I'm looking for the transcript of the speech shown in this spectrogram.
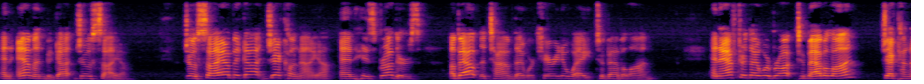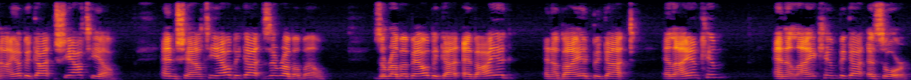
and Amon begot Josiah. Josiah begot Jeconiah and his brothers about the time they were carried away to Babylon. And after they were brought to Babylon, Jeconiah begot Shealtiel, and Shealtiel begot Zerubbabel. Zerubbabel begot Abiad, and Abiad begot Eliakim, and Eliakim begot Azor.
